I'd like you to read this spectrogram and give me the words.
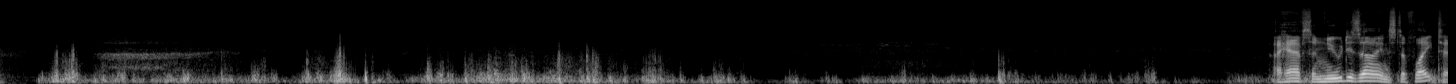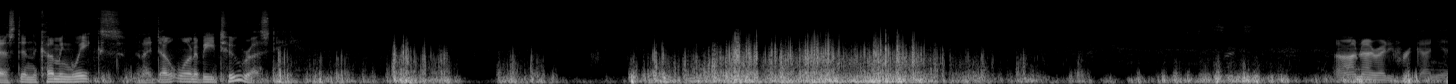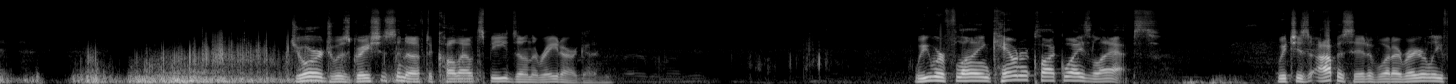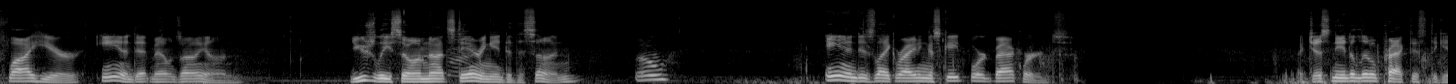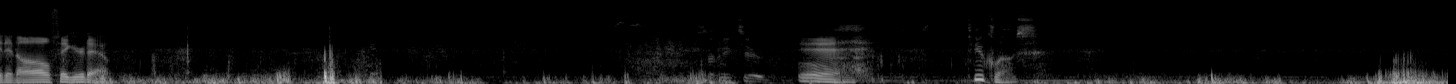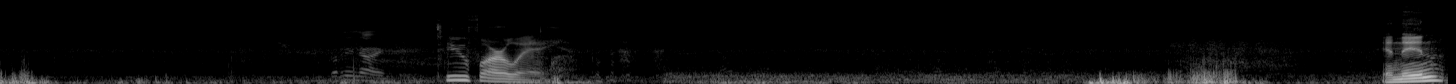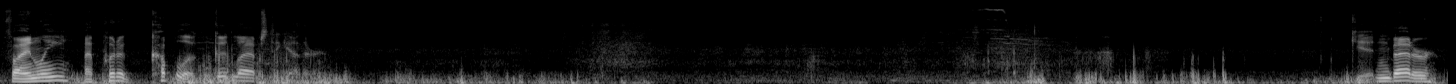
I have some new designs to flight test in the coming weeks, and I don't want to be too rusty. Oh, I'm not ready for a gun yet. George was gracious enough to call out speeds on the radar gun. We were flying counterclockwise laps, which is opposite of what I regularly fly here and at Mount Zion. Usually so I'm not staring into the sun. Oh. And is like riding a skateboard backwards. I just need a little practice to get it all figured out. Yeah. Too close. Too far away. And then, finally, I put a couple of good laps together. Getting better.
